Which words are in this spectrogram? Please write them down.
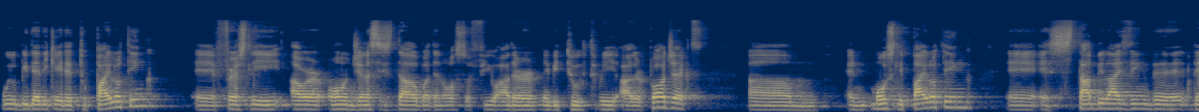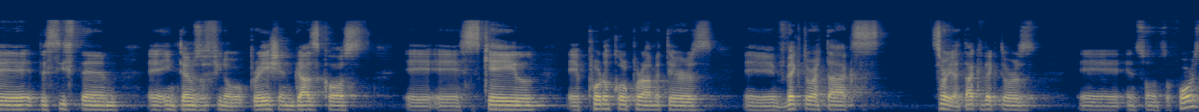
will be dedicated to piloting. Uh, firstly, our own Genesis DAO, but then also a few other, maybe two, three other projects, um, and mostly piloting, stabilizing the, the, the system in terms of you know operation, gas cost, scale, protocol parameters, vector attacks, sorry, attack vectors, and so on and so forth.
